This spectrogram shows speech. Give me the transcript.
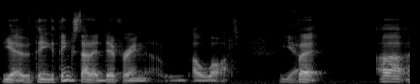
yeah, the thing, things started differing a lot. Yeah, But uh,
